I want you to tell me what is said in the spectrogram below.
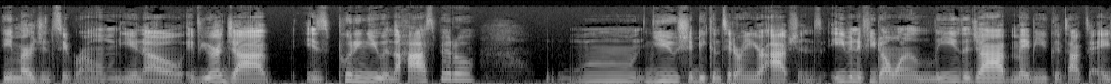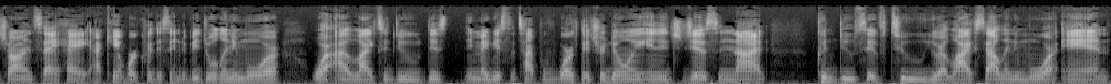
the emergency room. You know if your job is putting you in the hospital mm, you should be considering your options. Even if you don't want to leave the job, maybe you can talk to HR and say, hey, I can't work for this individual anymore, or I like to do this. Maybe it's the type of work that you're doing and it's just not conducive to your lifestyle anymore and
